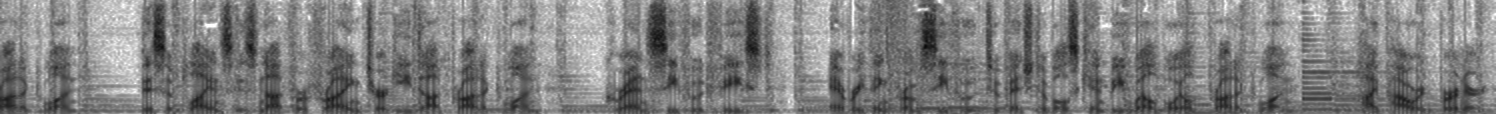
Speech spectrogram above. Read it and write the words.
Product 1, this appliance is not for frying turkey. Product 1, Grand Seafood Feast, everything from seafood to vegetables can be well boiled. Product 1, high powered burner,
